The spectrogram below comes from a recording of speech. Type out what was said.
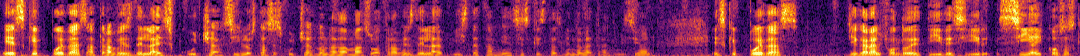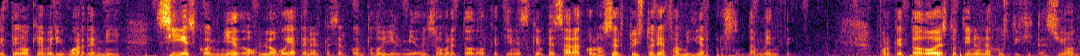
es que puedas a través de la escucha, si lo estás escuchando nada más, o a través de la vista también, si es que estás viendo la transmisión, es que puedas llegar al fondo de ti y decir, sí hay cosas que tengo que averiguar de mí, sí es con miedo, lo voy a tener que hacer con todo y el miedo, y sobre todo que tienes que empezar a conocer tu historia familiar profundamente, porque todo esto tiene una justificación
